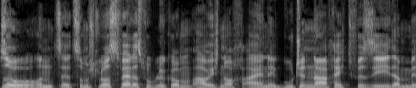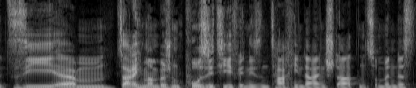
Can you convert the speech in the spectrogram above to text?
So, und äh, zum Schluss, wertes Publikum, habe ich noch eine gute Nachricht für Sie, damit Sie, ähm, sage ich mal, ein bisschen positiv in diesen Tag hinein starten, zumindest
